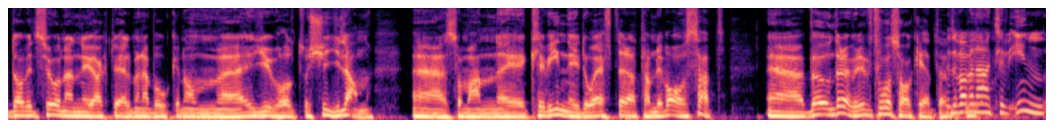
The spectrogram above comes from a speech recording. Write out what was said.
David Suhonen är aktuell med den här boken om eh, Juholt och kylan eh, som han eh, klev in i då efter att han blev avsatt. Eh, vad jag undrar över, det är två saker egentligen. Det var väl när han klev in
